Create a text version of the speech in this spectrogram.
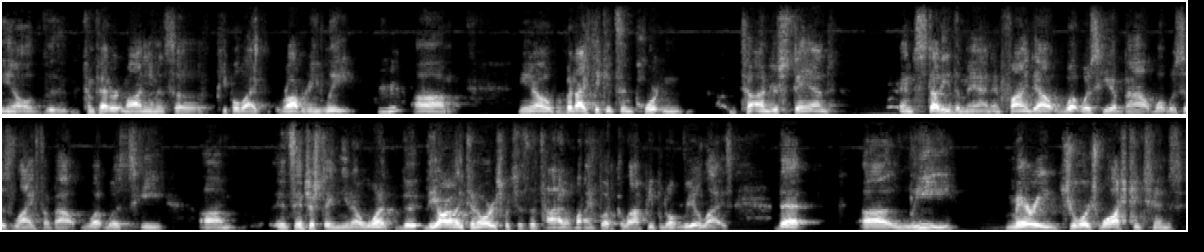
you know, the Confederate monuments of people like Robert E. Lee. Mhm. Um, you know, but I think it's important to understand and study the man and find out what was he about, what was his life about, what was he um, it's interesting, you know, what the, the Arlington Orders, which is the title of my book, a lot of people don't realize that uh, Lee married George Washington's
